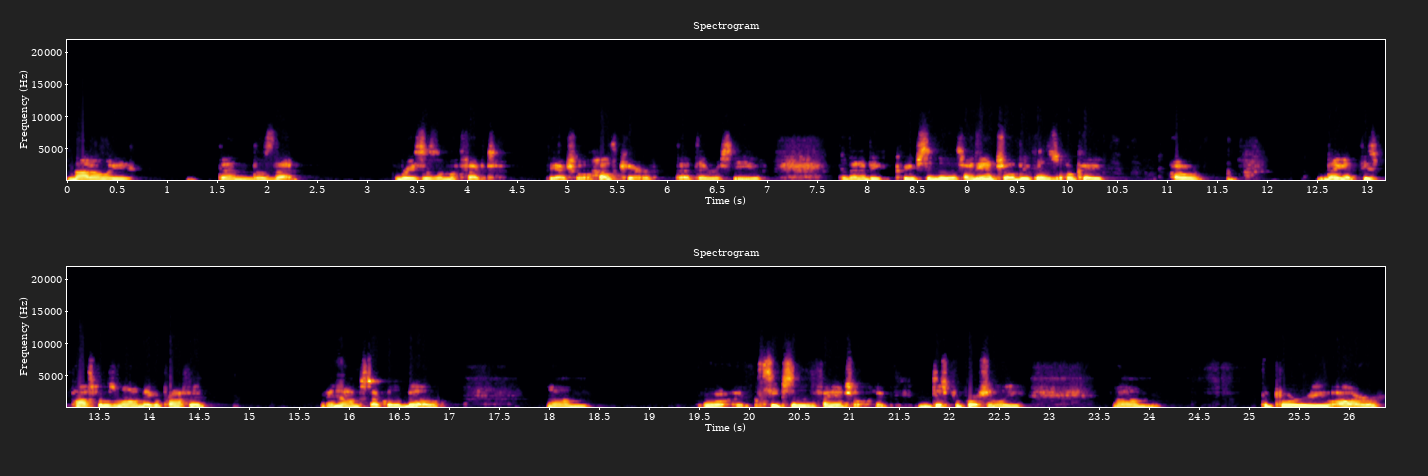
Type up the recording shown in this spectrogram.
not only then does that racism affect the actual health care that they receive, but then it be, creeps into the financial because, okay, oh, dang it, these hospitals want to make a profit and now I'm stuck with a bill. Um, or it seeps into the financial like, disproportionately. Um, the poorer you are,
